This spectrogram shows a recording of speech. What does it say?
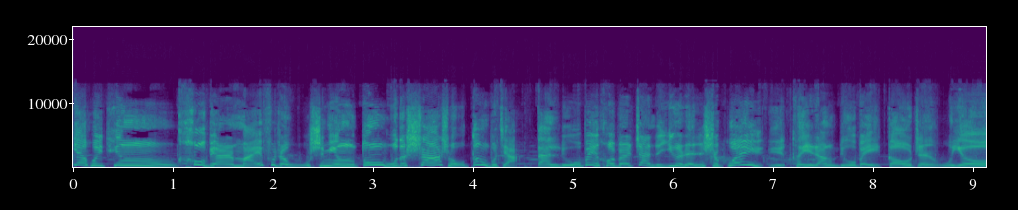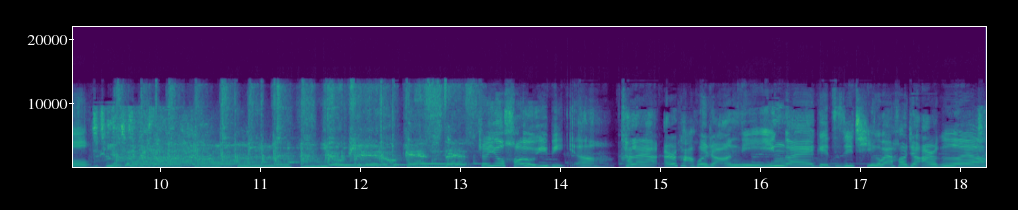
宴会厅后边埋伏着五十名东吴的杀手，更不假。但刘备后边站着一个人，是关羽，可以让刘备高枕无忧。这又好有一比呀看来尔卡会长你应该给自己起个外号叫二哥呀。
